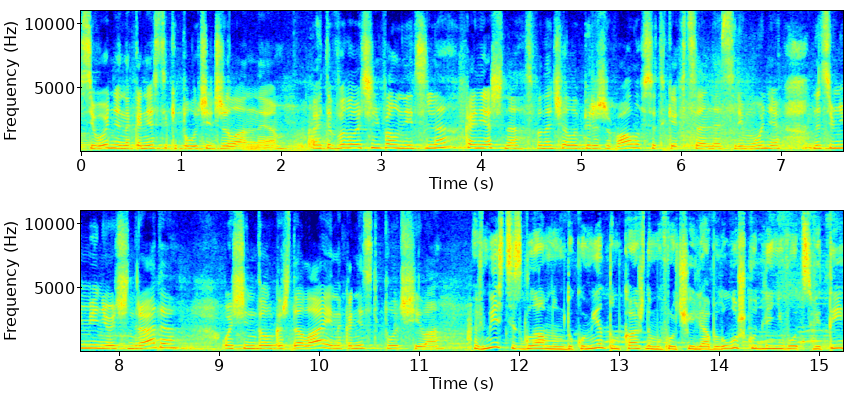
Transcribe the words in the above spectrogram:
сегодня наконец-таки получить желанное. Это было очень волнительно, конечно. Поначалу переживала, все-таки официальная церемония, но тем не менее очень рада, очень долго ждала и наконец-то получила. Вместе с главным документом каждому вручили обложку для него, цветы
